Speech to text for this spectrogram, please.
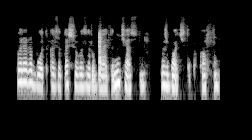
переработка за те, що ви заробляєте. Ну, чесно, ви ж бачите по картам.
